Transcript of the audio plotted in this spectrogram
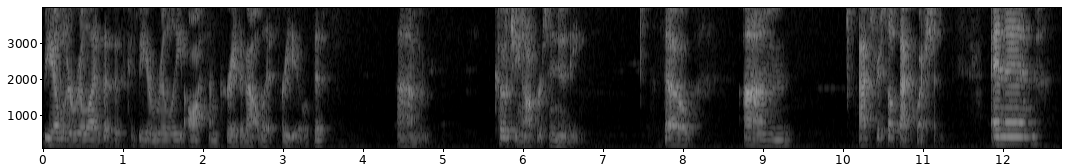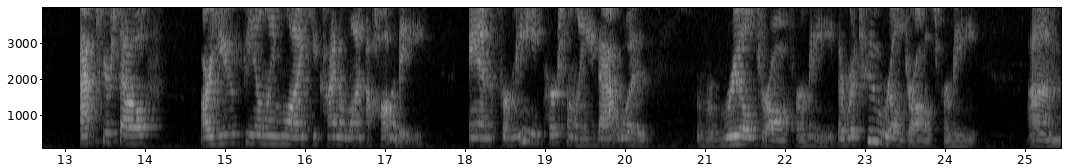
be able to realize that this could be a really awesome creative outlet for you, this um, coaching opportunity. So um, ask yourself that question. And then ask yourself are you feeling like you kind of want a hobby? And for me personally, that was a real draw for me. There were two real draws for me. Um,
